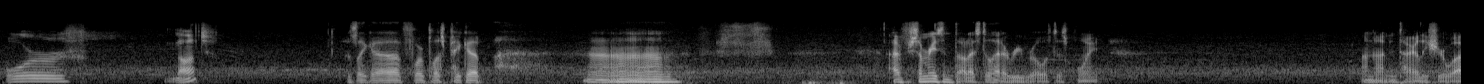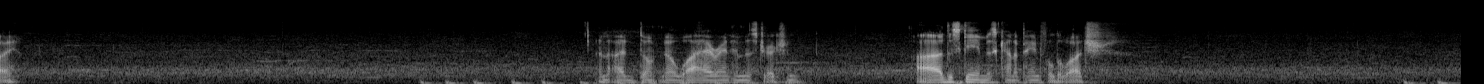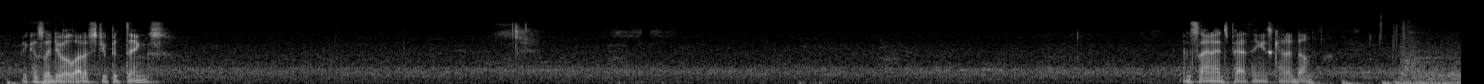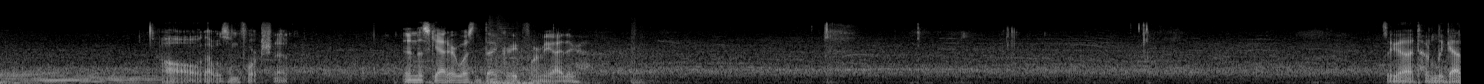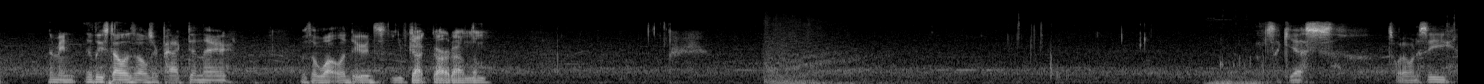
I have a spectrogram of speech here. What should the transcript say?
Or not? It was like a four plus pickup. Uh, I for some reason thought I still had a reroll at this point. I'm not entirely sure why. And I don't know why I ran him this direction. Uh, this game is kind of painful to watch. Because I do a lot of stupid things. And Cyanide's pathing is kind of dumb. Oh, that was unfortunate. And the scatter wasn't that great for me either. So yeah, I totally got. I mean, at least all his elves are packed in there with a wall of dudes. And you've got guard on them. It's like, yes, that's what I want to see.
